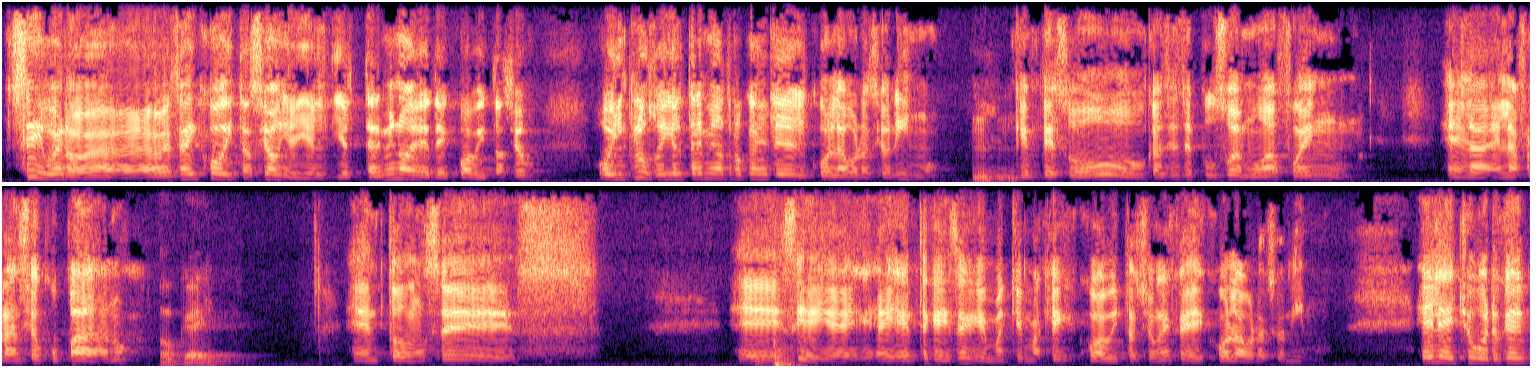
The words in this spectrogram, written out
Sí, bueno, a, veces hay cohabitación y el, y el término de, cohabitación, o incluso hay el término otro que es el colaboracionismo, que empezó, casi se puso de moda, fue en, en, la, en la Francia ocupada, ¿no? Ok. Entonces, eh, sí, hay, gente que dice que, más que cohabitación es, que es colaboracionismo. El hecho, bueno, que,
